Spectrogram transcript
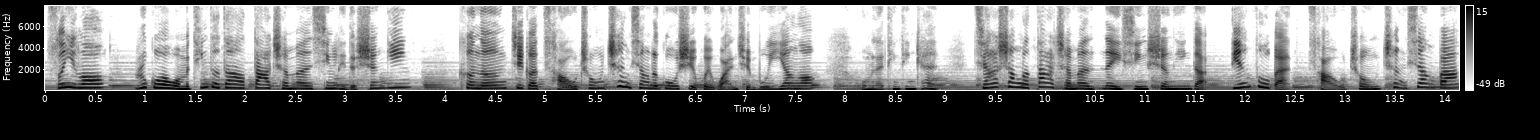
所以喽，如果我们听得到大臣们心里的声音，可能这个曹冲称象的故事会完全不一样哦。我们来听听看，加上了大臣们内心声音的颠覆版曹冲称象吧。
